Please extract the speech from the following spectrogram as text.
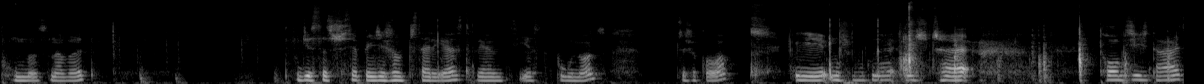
północ nawet. 23.54 jest, więc jest północ, coś około. I muszę w ogóle jeszcze to gdzieś dać,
